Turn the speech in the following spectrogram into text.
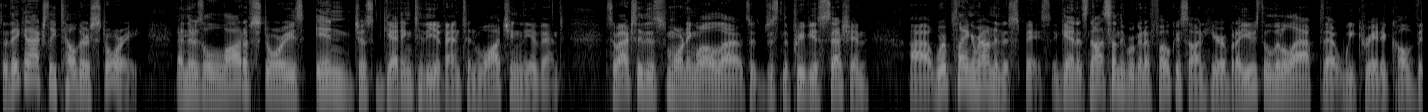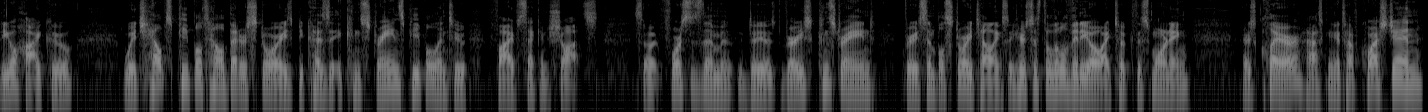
So they can actually tell their story. And there's a lot of stories in just getting to the event and watching the event. So actually this morning, well, uh, just in the previous session, uh, we're playing around in this space. Again, it's not something we're going to focus on here, but I used a little app that we created called Video Haiku, which helps people tell better stories because it constrains people into five second shots. So it forces them to very constrained, very simple storytelling. So here's just a little video I took this morning. There's Claire asking a tough question,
